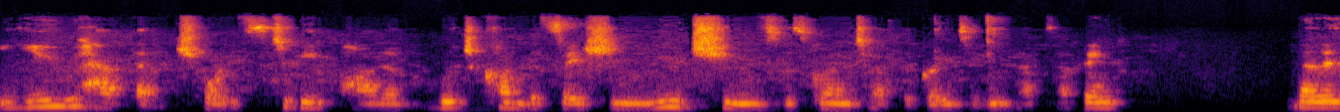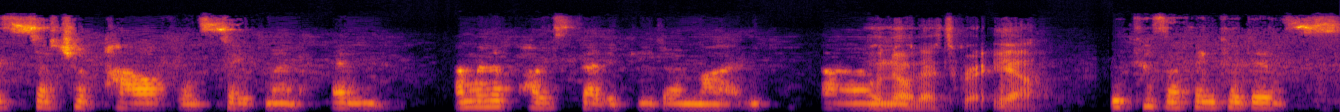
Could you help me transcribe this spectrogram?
you have that choice to be part of which conversation you choose is going to have the greater impact. I think that is such a powerful statement, and I'm going to post that if you don't mind. Um, oh no, that's great. Yeah, because I think it is.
